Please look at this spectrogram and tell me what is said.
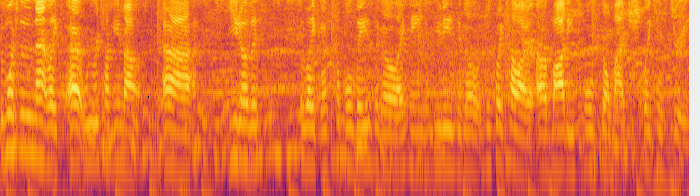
But more so than that, like uh, we were talking about, uh, you know, this like a couple days ago, I think a few days ago, just like how our, our bodies hold so much like history.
